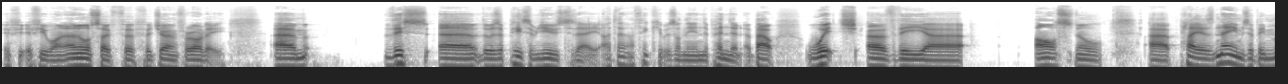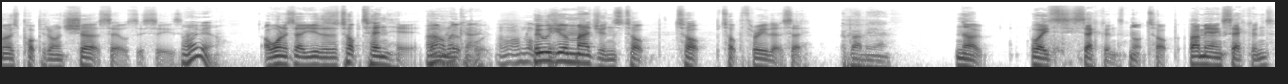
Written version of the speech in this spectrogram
if if you want, and also for for Joe and for Ollie. Um, this uh, there was a piece of news today. I don't. I think it was on the Independent about which of the uh, Arsenal uh, players' names have been most popular on shirt sales this season. Oh yeah. I want to tell you, there's a top ten here. Oh, Don't look okay. for it. Oh, I'm not Who would looking. you imagine's top top top three? Let's say. Aubameyang. No. Wait, second, not top. Bamiyang second.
